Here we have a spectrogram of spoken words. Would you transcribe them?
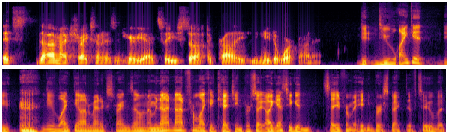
it's the automatic strike zone isn't here yet so you still have to probably you need to work on it Do, do you like it? Do you, do you like the automatic strike zone? I mean, not not from like a catching perspective. I guess you could say it from a hitting perspective too. But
